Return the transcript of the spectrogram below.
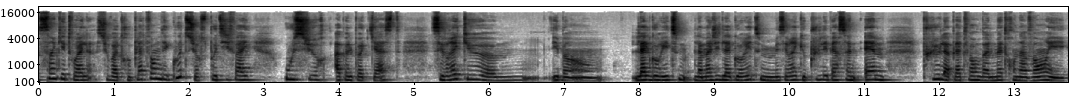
5 euh, étoiles sur votre plateforme d'écoute, sur Spotify ou sur Apple Podcast. C'est vrai que euh, eh ben, l'algorithme, la magie de l'algorithme, mais c'est vrai que plus les personnes aiment, plus la plateforme va le mettre en avant et,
